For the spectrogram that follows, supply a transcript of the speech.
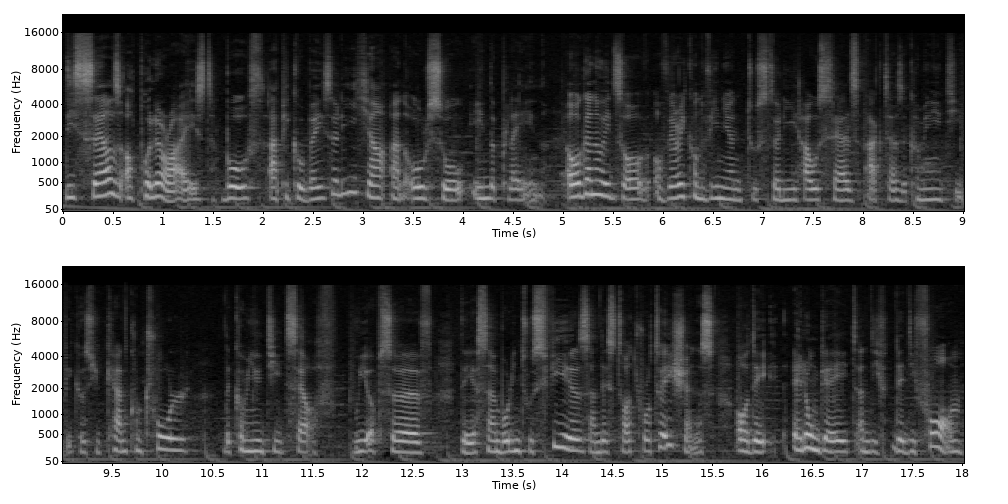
these cells are polarized both apicobasally uh, and also in the plane. Organoids are, are very convenient to study how cells act as a community because you can control the community itself. We observe they assemble into spheres and they start rotations, or they elongate and they deform,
